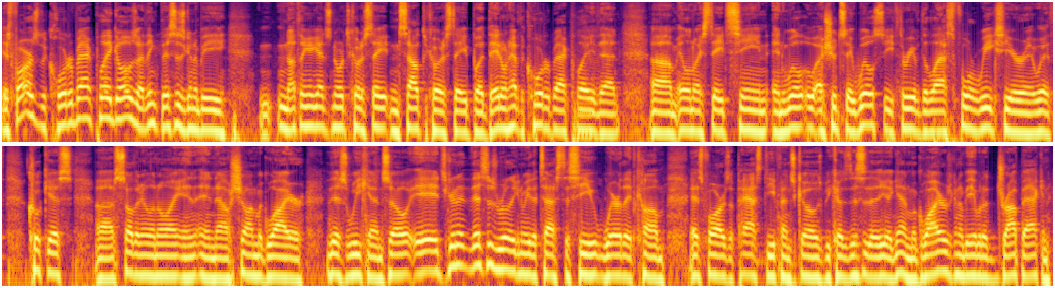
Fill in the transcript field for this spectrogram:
as far as the quarterback play goes, I think this is going to be nothing against North Dakota State and South Dakota State, but they don't have the quarterback play that um, Illinois State's seen, and will I should say will see three of the last four weeks here with Cookus, uh, Southern Illinois, and, and now Sean McGuire this weekend. So it's gonna this is really gonna be the test to see where they've come as far as a pass defense goes because this is again McGuire's gonna be able to drop back and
